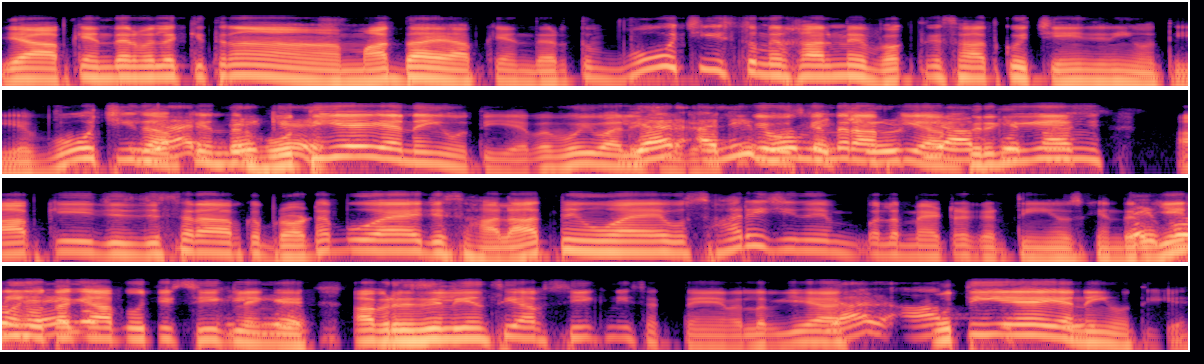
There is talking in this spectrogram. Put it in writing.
یا آپ کے اندر مطلب کتنا مادہ ہے آپ کے اندر تو وہ چیز تو میرے خیال میں وقت کے ساتھ کوئی چینج نہیں ہوتی ہے۔ وہ چیز آپ کے اندر ہوتی ہے یا نہیں ہوتی ہے؟ وہی والی چیز ہے۔ اس کے اندر آپ کی اپ آپ کی جس جس طرح آپ کا براٹ اپ ہوا ہے جس حالات میں ہوا ہے وہ ساری چیزیں مطلب میٹر کرتی ہیں اس کے اندر۔ یہ نہیں ہوتا کہ آپ وہ چیز سیکھ لیں گے۔ آپ ریزیلینسی آپ سیکھ نہیں سکتے ہیں۔ مطلب یہ ہوتی ہے یا نہیں ہوتی ہے؟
